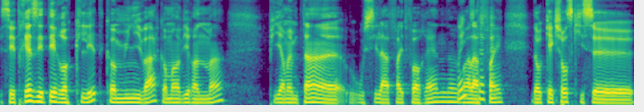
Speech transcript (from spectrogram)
c'est très hétéroclite comme univers, comme environnement. Puis en même temps, euh, aussi la fête foraine là, Oui, vers tout la fin. Donc quelque chose qui se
